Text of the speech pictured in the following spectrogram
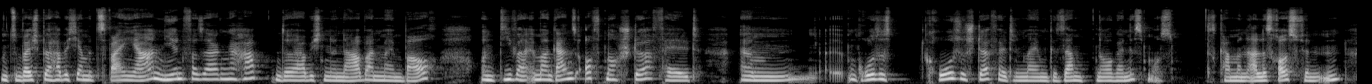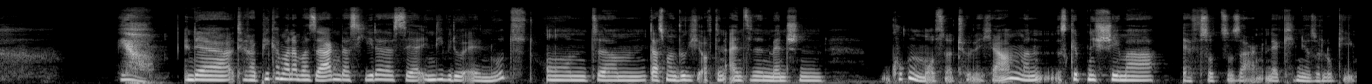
Und zum Beispiel habe ich ja mit zwei Jahren Nierenversagen gehabt und da habe ich eine Narbe an meinem Bauch und die war immer ganz oft noch Störfeld, ähm, ein großes, großes Störfeld in meinem gesamten Organismus. Das kann man alles rausfinden. Ja, in der Therapie kann man aber sagen, dass jeder das sehr individuell nutzt und ähm, dass man wirklich auf den einzelnen Menschen gucken muss natürlich. Ja, man, es gibt nicht Schema F sozusagen in der Kinesiologie.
